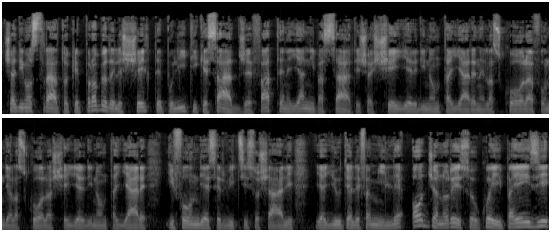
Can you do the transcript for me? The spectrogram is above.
ci ha dimostrato che proprio delle scelte politiche sagge fatte negli anni passati, cioè scegliere di non tagliare nella scuola, fondi alla scuola, scegliere di non tagliare i fondi ai servizi sociali, gli aiuti alle famiglie, oggi hanno reso quei paesi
